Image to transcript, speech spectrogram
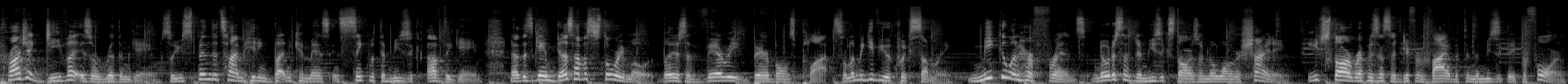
Project Diva is a rhythm game, so you spend the time hitting button commands in sync with the music of the game. Now this game does have a story mode, but there's a very bare bones plot, so let me give you a quick summary. Miku and her friends notice that the music stars are no longer shining. Each star represents a different vibe within the music they perform.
